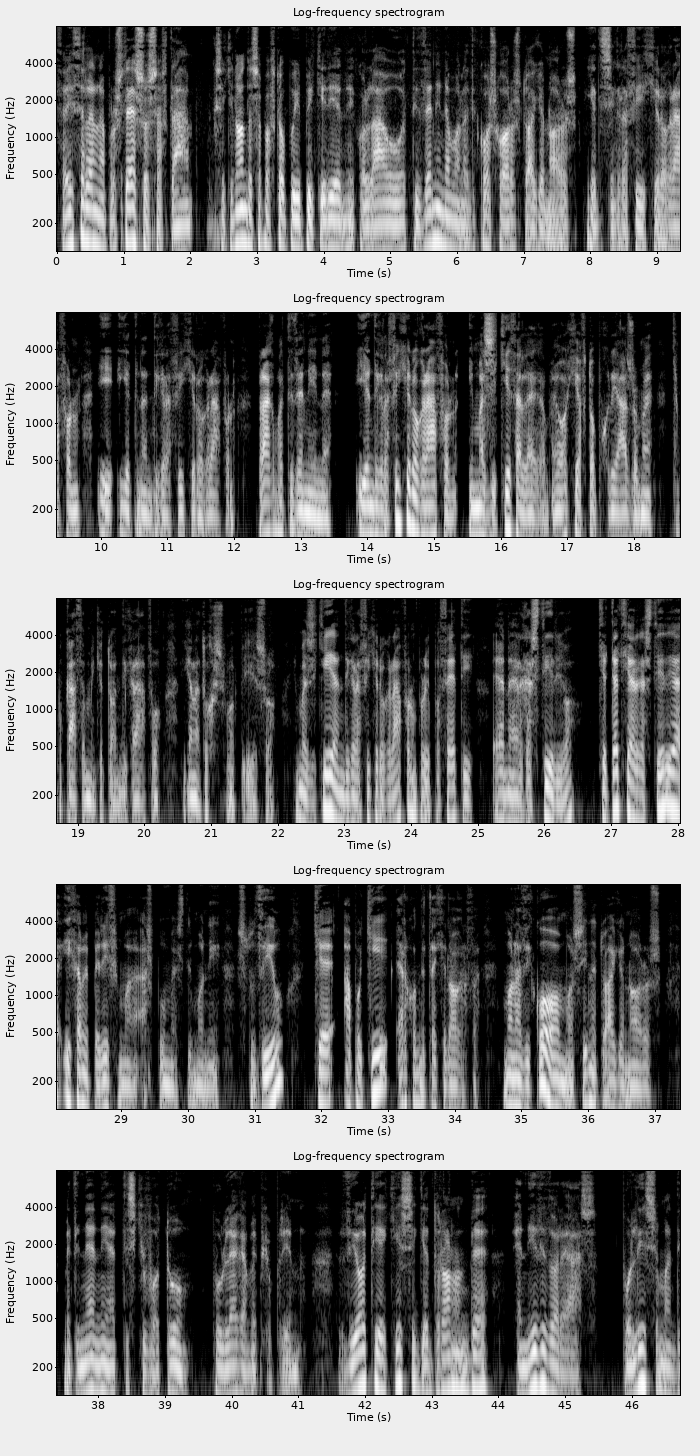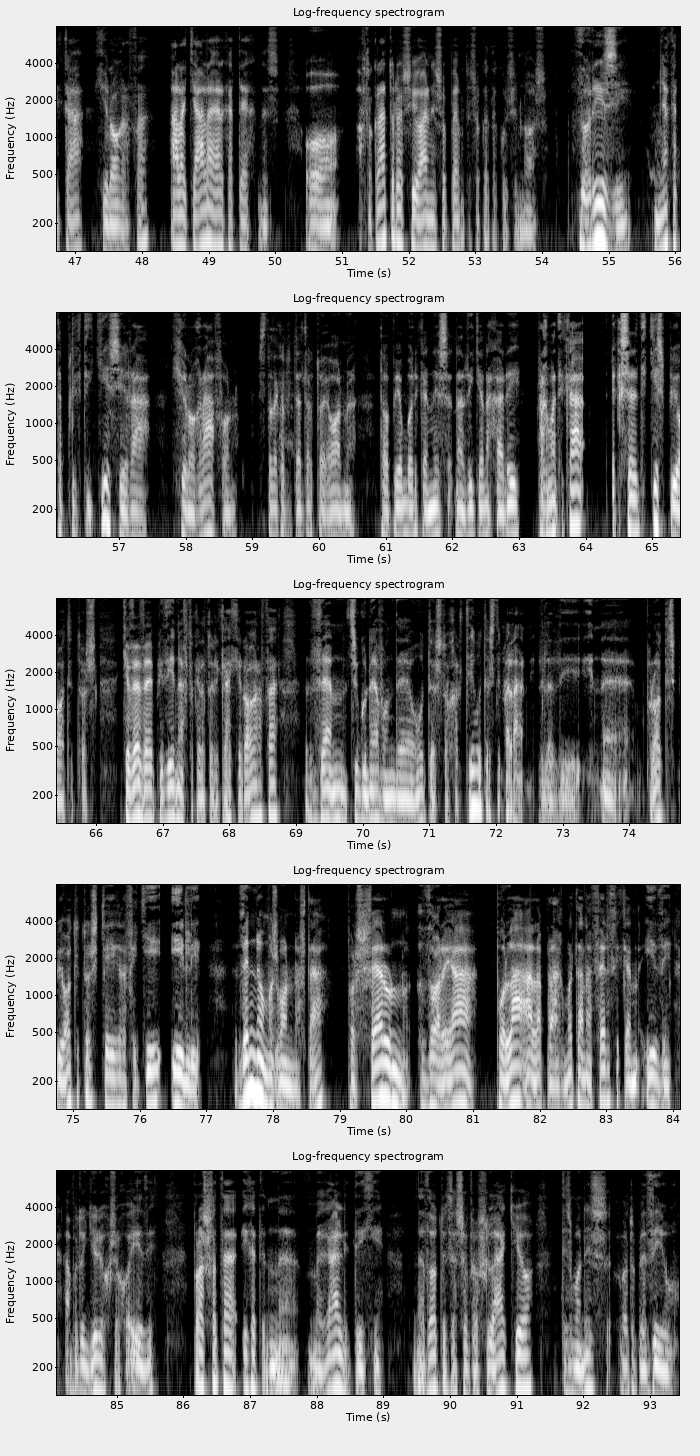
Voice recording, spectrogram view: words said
Θα ήθελα να προσθέσω σε αυτά, ξεκινώντας από αυτό που είπε η κυρία Νικολάου, ότι δεν είναι μοναδικός χώρος του Άγιον Όρος για τη συγγραφή χειρογράφων ή για την αντιγραφή χειρογράφων. Πράγματι δεν είναι. Η αντιγραφή χειρογράφων, η μαζική θα λέγαμε, όχι αυτό που χρειάζομαι και που κάθομαι και το αντιγράφω για να το χρησιμοποιήσω. Η μαζική αντιγραφή χειρογράφων προϋποθέτει ένα εργαστήριο και τέτοια εργαστήρια είχαμε περίφημα ας πούμε στη Μονή Στουδίου και από εκεί έρχονται τα χειρόγραφα. Μοναδικό όμως είναι το Άγιον Όρος με την έννοια της κυβωτού που λέγαμε πιο πριν διότι εκεί συγκεντρώνονται εν είδη δωρεάς πολύ σημαντικά χειρόγραφα αλλά και άλλα έργα τέχνης. Ο αυτοκράτορας Ιωάννης ο Πέμπτος ο Κατακουζινός δορίζει μια καταπληκτική σειρά χειρογράφων στο 14ο αιώνα τα οποία μπορεί κανείς να δει και να χαρεί πραγματικά εξαιρετικής ποιότητος. Και βέβαια επειδή είναι αυτοκρατορικά χειρόγραφα δεν τσιγκουνεύονται ούτε στο χαρτί ούτε στη μελάνη δηλαδή είναι πρώτης ποιότητος και η γραφική ύλη. Δεν είναι όμως μόνο αυτά. Προσφέρουν δωρεά πολλά άλλα πράγματα. Αναφέρθηκαν ήδη από τον κύριο Χρυσοχοίδη. Πρόσφατα είχα την ε, μεγάλη τύχη να δω το θεσσοβροφυλάκιο της Μονής Βατοπεδίου.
